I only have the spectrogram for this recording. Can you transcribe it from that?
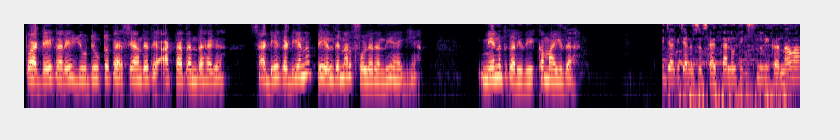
ਤੁਹਾਡੇ ਘਰੇ YouTube ਤੋਂ ਪੈਸੇ ਆਉਂਦੇ ਤੇ ਆਟਾ ਪੈਂਦਾ ਹੈਗਾ। ਸਾਡੀਆਂ ਗੱਡੀਆਂ ਨਾ ਤੇਲ ਦੇ ਨਾਲ ਫੁੱਲ ਰਹਿੰਦੀਆਂ ਹੈਗੀਆਂ। ਮਿਹਨਤ ਕਰੀਦੀ ਹੈ, ਕਮਾਈ ਦਾ। ਜਾ ਕੇ ਚੈਨਲ ਸਬਸਕ੍ਰਾਈਬ ਕਰ ਲਓ ਤੇ ਇਸ ਨੂੰ ਵੀ ਕਰਨਾ ਵਾ।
